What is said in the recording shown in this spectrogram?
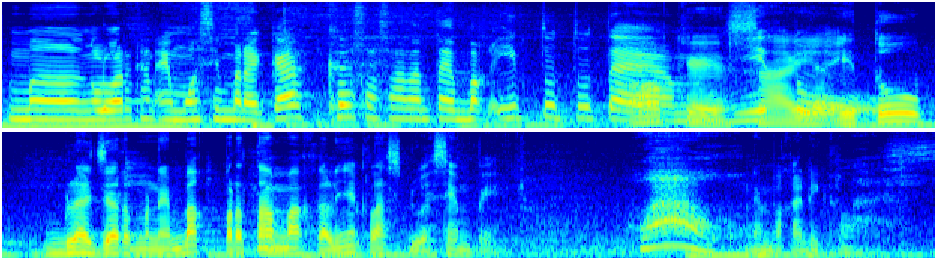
mengeluarkan emosi mereka ke sasaran tembak itu tuh tem. Oke, gitu. saya itu belajar menembak pertama kalinya kelas 2 SMP. wow. Nembak di kelas.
